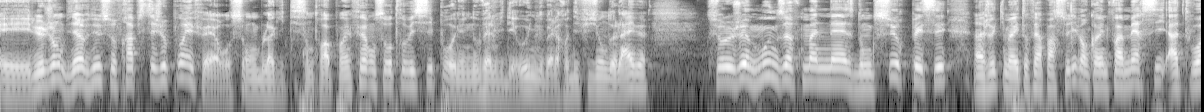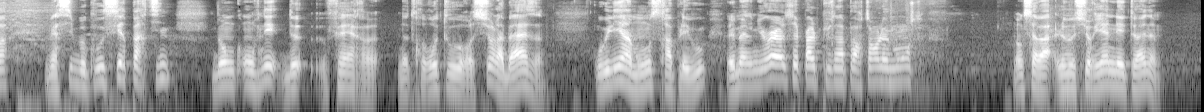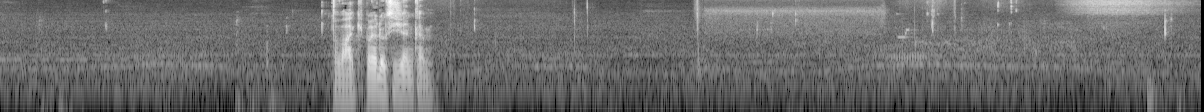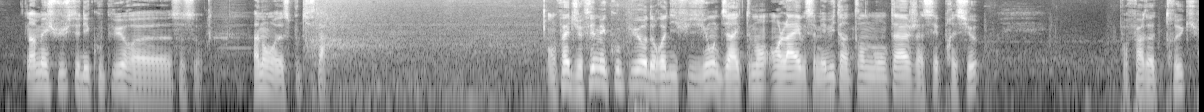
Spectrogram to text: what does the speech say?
Et les gens, bienvenue sur frappstage.fr ou sur mon blog it103.fr. On se retrouve ici pour une nouvelle vidéo, une nouvelle rediffusion de live sur le jeu Moons of Madness, donc sur PC, un jeu qui m'a été offert par ce livre. Encore une fois, merci à toi, merci beaucoup. C'est reparti. Donc on venait de faire notre retour sur la base, où il y a un monstre, rappelez-vous. Le mec dit ouais, c'est pas le plus important le monstre. Donc ça va, le monsieur rien ne l'étonne. On va récupérer l'oxygène quand même. Non mais je fais juste des coupures, euh, Soso. Ah non, euh, Spooky Star. En fait, je fais mes coupures de rediffusion directement en live, ça m'évite un temps de montage assez précieux. Pour faire d'autres trucs.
